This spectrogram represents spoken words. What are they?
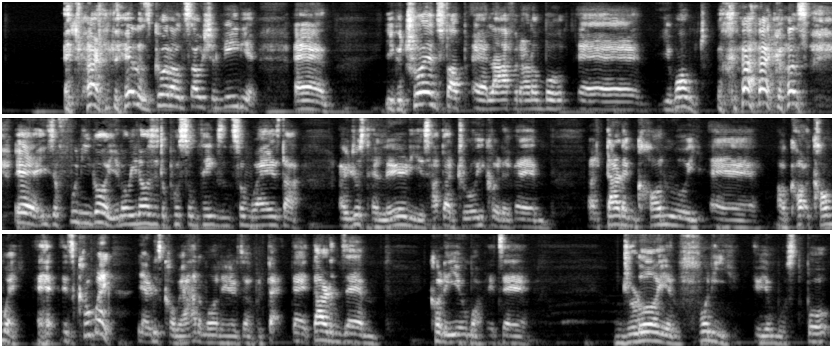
Darren Till is good on social media. Um, you can try and stop uh, laughing at him, but uh, you won't because yeah, he's a funny guy. You know, he knows how to put some things in some ways that are just hilarious. Have that dry kind of um, Darren Conroy uh, or Con- Conway. It's Conway. Yeah, it is Conway. I had him on here as well. But that, Darren's um, kind of humour. It's uh, dry and funny you must. But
